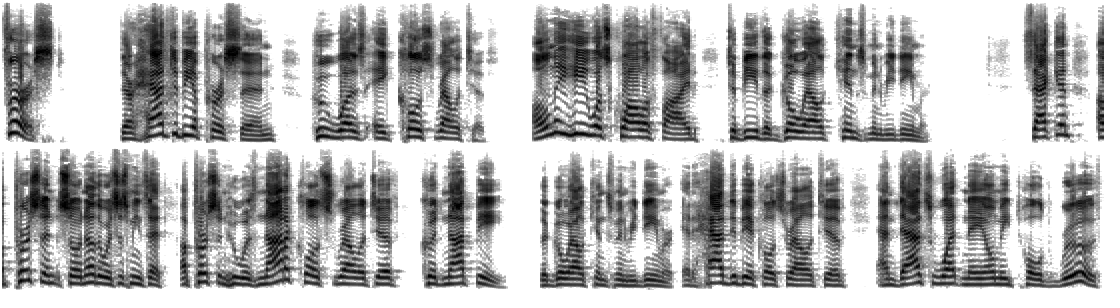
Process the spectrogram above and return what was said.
First, there had to be a person who was a close relative. Only he was qualified to be the Goel kinsman redeemer. Second, a person, so in other words, this means that a person who was not a close relative could not be the Goel kinsman redeemer. It had to be a close relative. And that's what Naomi told Ruth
